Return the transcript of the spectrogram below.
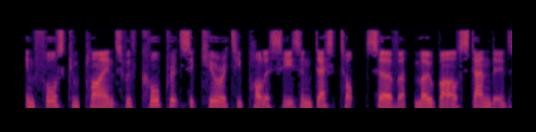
Enforce compliance with corporate security policies and desktop, server, mobile standards.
